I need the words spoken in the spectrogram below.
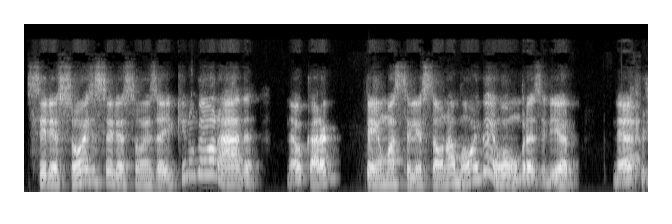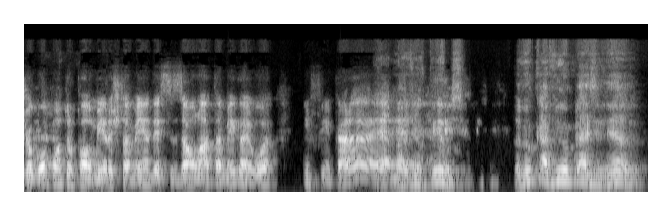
seleções e seleções aí que não ganhou nada. Né? O cara tem uma seleção na mão e ganhou um brasileiro. Né? É, Jogou é. contra o Palmeiras também, a decisão lá também ganhou. Enfim, cara. É, é mas, eu, Christian, eu nunca vi um brasileiro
